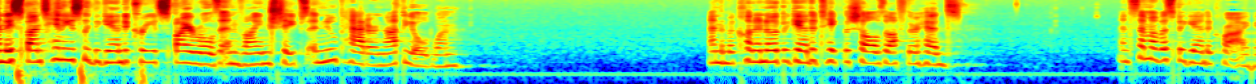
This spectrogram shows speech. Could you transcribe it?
and they spontaneously began to create spirals and vine shapes, a new pattern, not the old one. And the Mekonenot began to take the shawls off their heads. And some of us began to cry.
